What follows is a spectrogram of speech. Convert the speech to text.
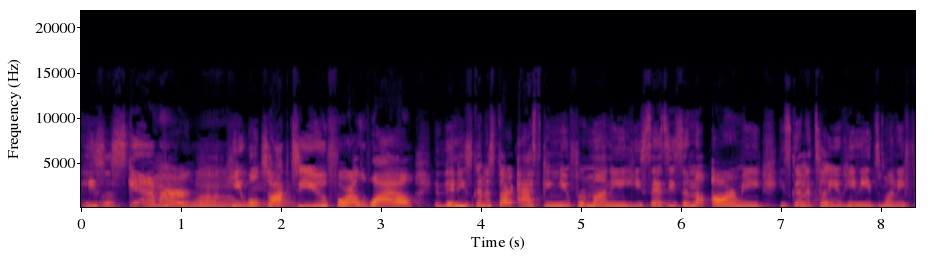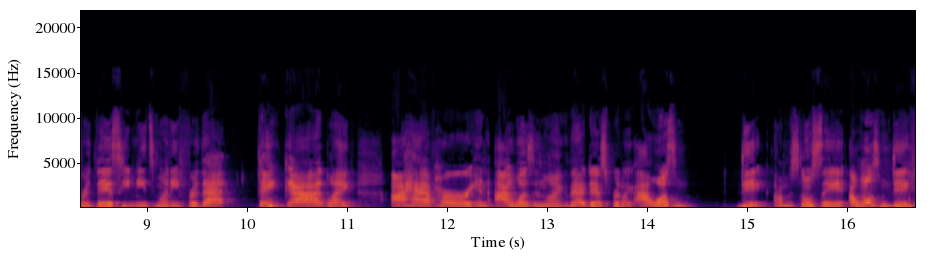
He's a scammer. Wow. He will talk to you for a while and then he's going to start asking you for money. He says he's in the army. He's going to tell you he needs money for this, he needs money for that. Thank God, like, I have her and I wasn't like that desperate. Like, I want some dick. I'm just going to say it. I want some dick.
